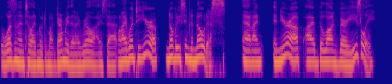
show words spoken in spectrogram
It wasn't until I moved to Montgomery that I realized that when I went to Europe, nobody seemed to notice. And I, in Europe, I belonged very easily.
